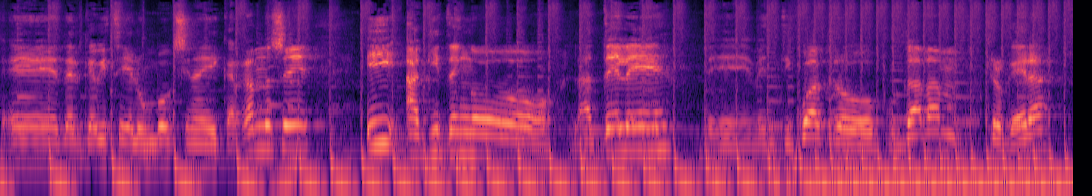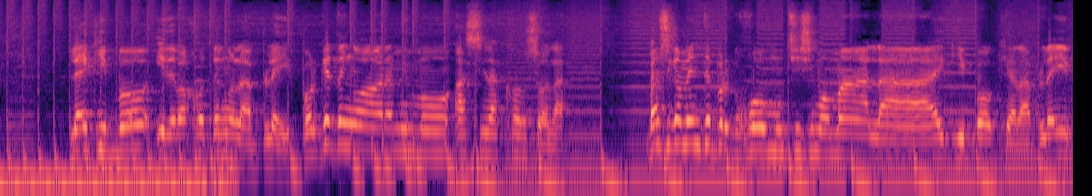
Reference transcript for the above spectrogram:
eh, del que viste el unboxing ahí cargándose. Y aquí tengo la tele de 24 pulgadas, creo que era. La Xbox y debajo tengo la Play. ¿Por qué tengo ahora mismo así las consolas? Básicamente porque juego muchísimo más a la Xbox que a la Play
